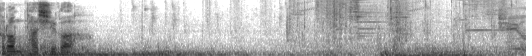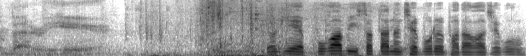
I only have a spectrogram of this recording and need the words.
그럼 다시 가. 여기에 보갑이 있었다는 제보를 받아가지고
